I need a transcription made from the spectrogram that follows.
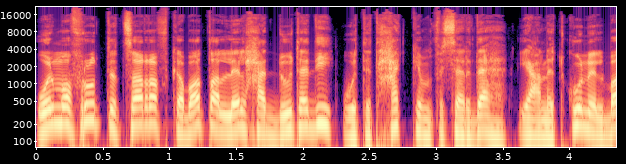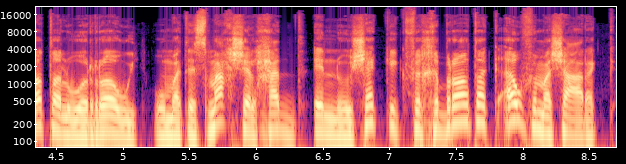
والمفروض تتصرف كبطل للحدوتة دي وتتحكم في سردها يعني تكون البطل والراوي وما تسمحش لحد إنه يشكك في خبراتك أو في مشاعرك.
